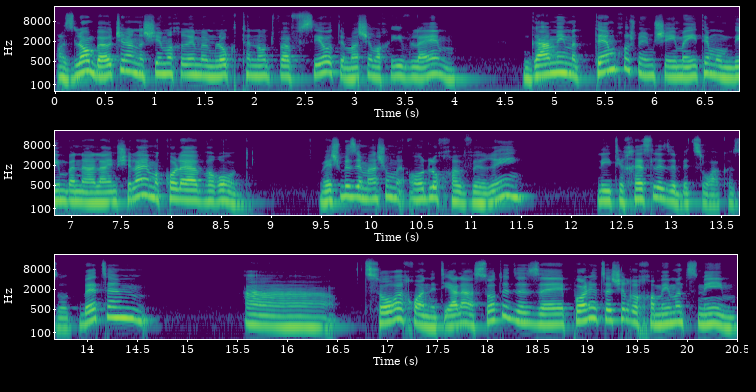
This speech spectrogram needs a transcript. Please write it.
אז לא, בעיות של אנשים אחרים הן לא קטנות ואפסיות, הן מה שמכאיב להם. גם אם אתם חושבים שאם הייתם עומדים בנעליים שלהם, הכל היה ורוד. ויש בזה משהו מאוד לא חברי, להתייחס לזה בצורה כזאת. בעצם הצורך או הנטייה לעשות את זה, זה פועל יוצא של רחמים עצמיים.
